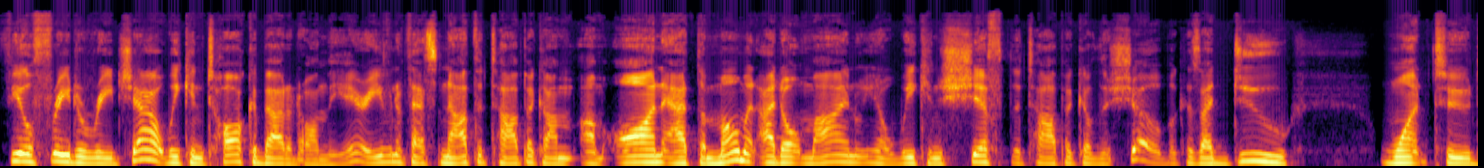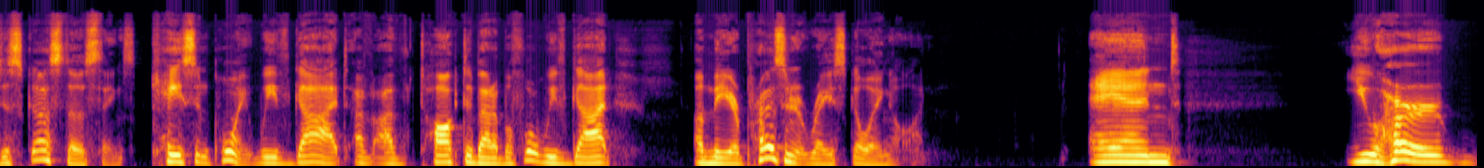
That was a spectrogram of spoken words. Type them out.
feel free to reach out. We can talk about it on the air. Even if that's not the topic I'm I'm on at the moment, I don't mind, you know, we can shift the topic of the show because I do want to discuss those things. Case in point, we've got, I've, I've talked about it before, we've got a mayor president race going on. And you heard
